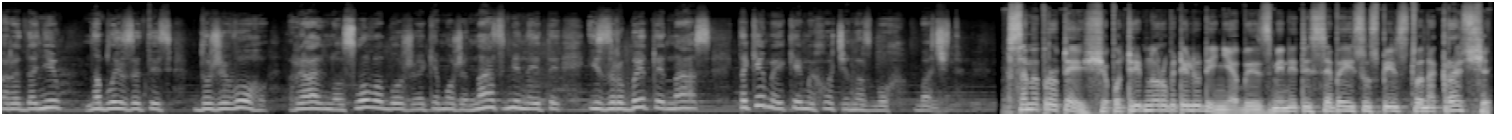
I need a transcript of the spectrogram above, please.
переданів, наблизитись до живого, реального Слова Божого, яке може нас змінити і зробити нас такими, якими хоче нас Бог бачити. Саме про те, що потрібно робити людині, аби змінити себе і суспільство на краще,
